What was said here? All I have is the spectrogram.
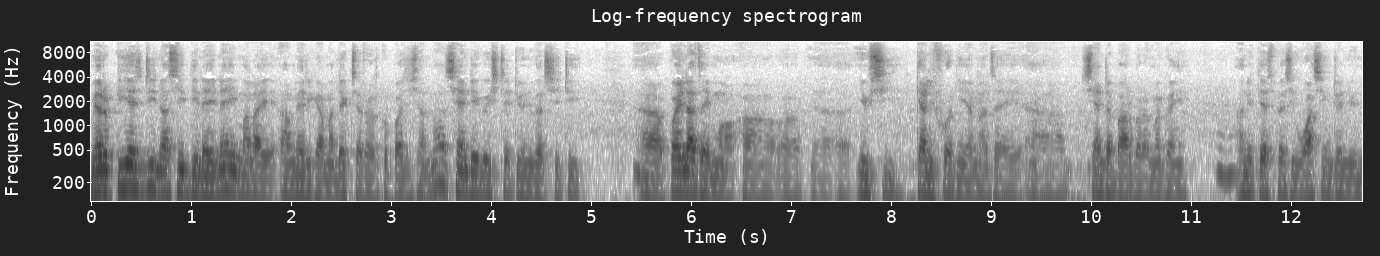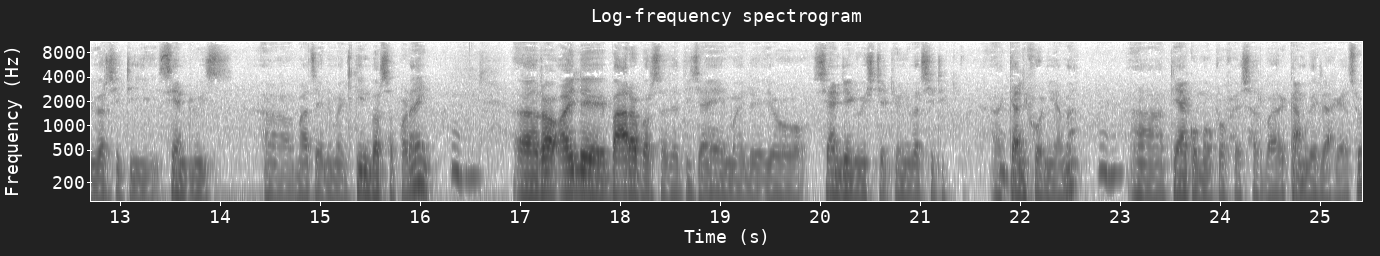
मेरो पिएचडी नसिद्धिँदै नै मलाई अमेरिकामा लेक्चरहरूको पोजिसनमा सेन्डिगो स्टेट युनिभर्सिटी पहिला चाहिँ म युसी क्यालिफोर्नियामा चाहिँ सेन्टा बारबरामा गएँ। अनि त्यसपछि वासिङटन युनिभर्सिटी सेन्ट लुइसमा चाहिँ मैले तिन वर्ष पढाएँ। र अहिले बाह्र वर्ष जति चाहिँ मैले यो सेन्डिगो स्टेट युनिभर्सिटी क्यालिफोर्नियामा त्यहाँको म प्रोफेसर भएर काम गरिराखेको छु।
